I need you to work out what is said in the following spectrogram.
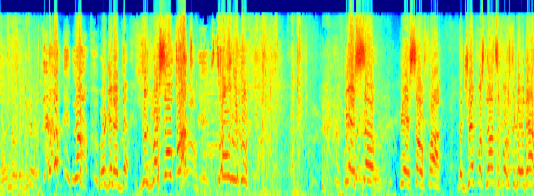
Oh no, the! No! We're gonna die! Dude, we're so fucked! Told you! We are so... We are so fucked! The drip was not supposed to go down!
